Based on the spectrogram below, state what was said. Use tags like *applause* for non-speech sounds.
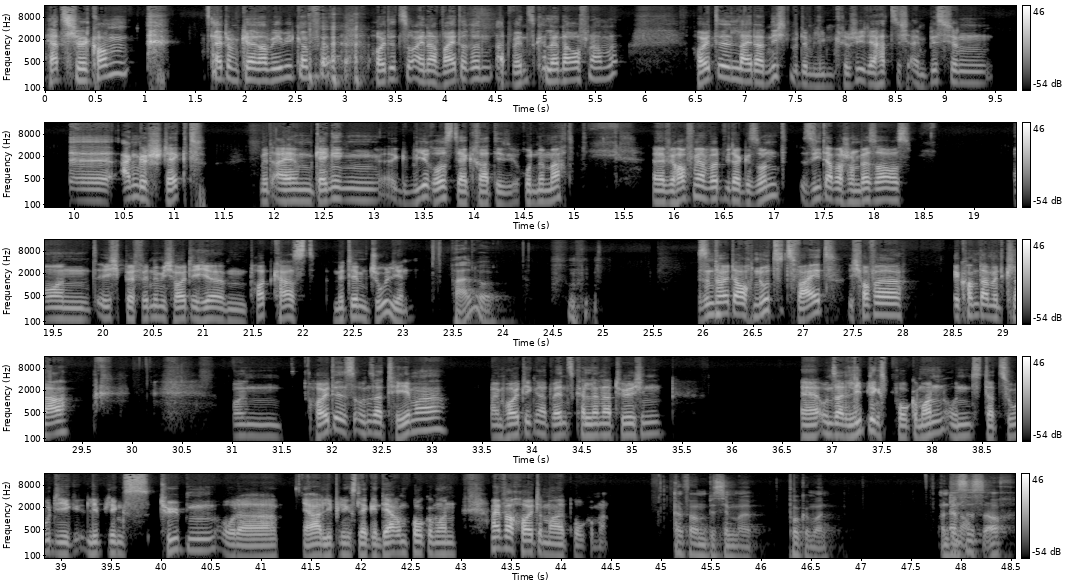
Herzlich willkommen, Zeitumkehrer Babyköpfe, heute zu einer weiteren Adventskalenderaufnahme. Heute leider nicht mit dem lieben Krischi, der hat sich ein bisschen äh, angesteckt mit einem gängigen äh, Virus, der gerade die Runde macht. Äh, wir hoffen, er wird wieder gesund, sieht aber schon besser aus. Und ich befinde mich heute hier im Podcast mit dem Julian. Hallo. Wir sind heute auch nur zu zweit. Ich hoffe, ihr kommt damit klar. Und heute ist unser Thema beim heutigen Adventskalender-Türchen äh, unser Lieblings-Pokémon und dazu die Lieblingstypen oder ja, Lieblingslegendären Pokémon. Einfach heute mal Pokémon. Einfach ein bisschen mal Pokémon. Und das Genau. ist auch,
